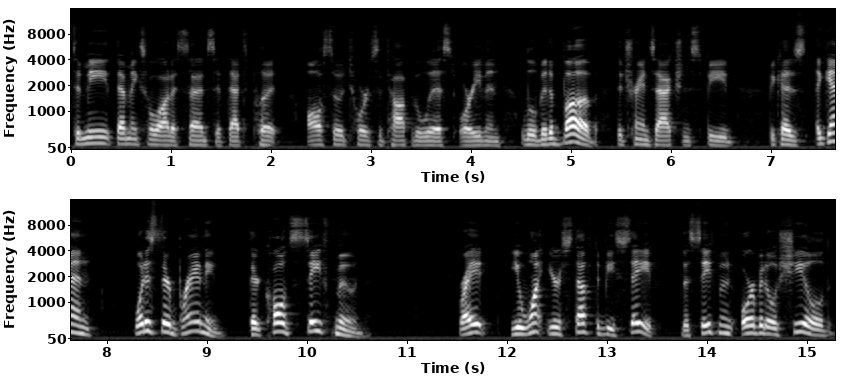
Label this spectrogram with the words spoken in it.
To me, that makes a lot of sense if that's put also towards the top of the list or even a little bit above the transaction speed. Because again, what is their branding? They're called SafeMoon, right? You want your stuff to be safe. The SafeMoon orbital shield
